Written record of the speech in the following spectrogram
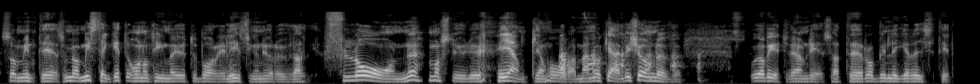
som, inte, som jag misstänker inte har någonting med Göteborg eller Hisingen att göra, överallt. Flane måste ju det egentligen vara, men okej, vi kör Növel. Och jag vet vem det är, så att eh, Robin ligger risigt till.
